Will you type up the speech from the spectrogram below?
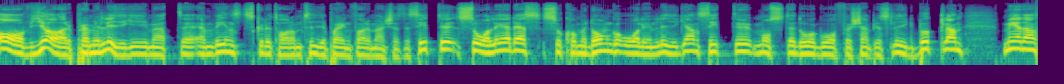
avgör Premier League i och med att eh, en vinst skulle ta dem 10 poäng före Manchester City. Således så kommer de gå all in ligan. City måste då gå för Champions League-bucklan medan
